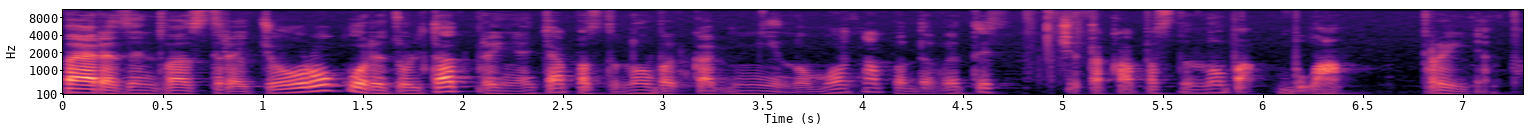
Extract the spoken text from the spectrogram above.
березень 23-го року. Результат прийняття постанови Кабміну. Можна подивитись, чи така постанова була прийнята.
